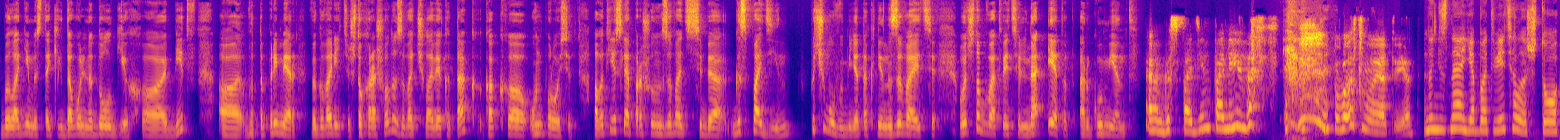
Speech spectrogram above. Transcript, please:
был одним из таких довольно долгих битв. Вот, например, вы говорите, что хорошо называть человека так, как он просит. А вот если я прошу называть себя господин, Почему вы меня так не называете? Вот что бы вы ответили на этот аргумент? Э, господин Полина. Вот мой ответ. Ну, не знаю, я бы ответила, что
